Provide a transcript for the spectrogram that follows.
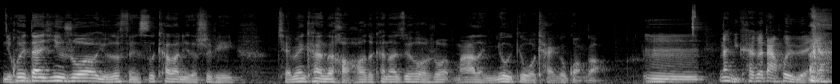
你会担心说，有的粉丝看到你的视频，前面看的好好的，看到最后说，妈的，你又给我开一个广告。嗯，那你开个大会员呀？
